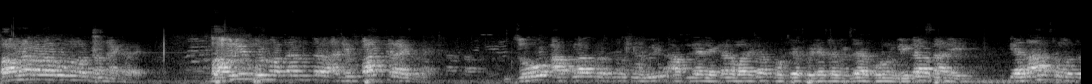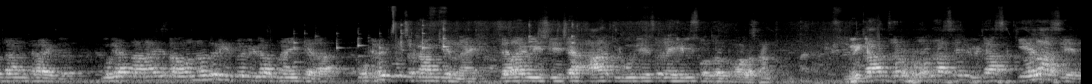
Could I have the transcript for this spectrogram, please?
पाहुणाराला बघून मतदान नाही करायचं. भावनिक गुण मतदान तर अजिबात करायचं नाही. जो आपला प्रश्न सोडवी आपल्या लेकरबाळच्या पुढच्या पिढ्याचा विचार करून विकास आहे त्यालाच मतदान करायचं. उद्या तानाजी सावंत जर इथं विकास नाही केला कुठलंही तुमचं काम केलं नाही त्याला विषयीच्या आत येऊन यायचं नाही हे स्वतः तुम्हाला सांगतो. विकास जर होत असेल विकास केला असेल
